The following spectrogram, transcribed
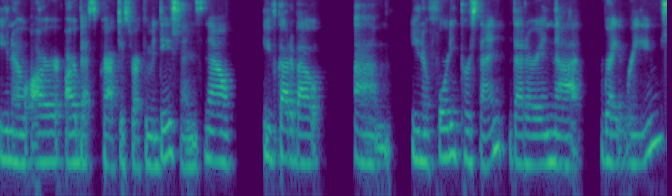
you know our our best practice recommendations. Now you've got about um, you know 40% that are in that right range.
